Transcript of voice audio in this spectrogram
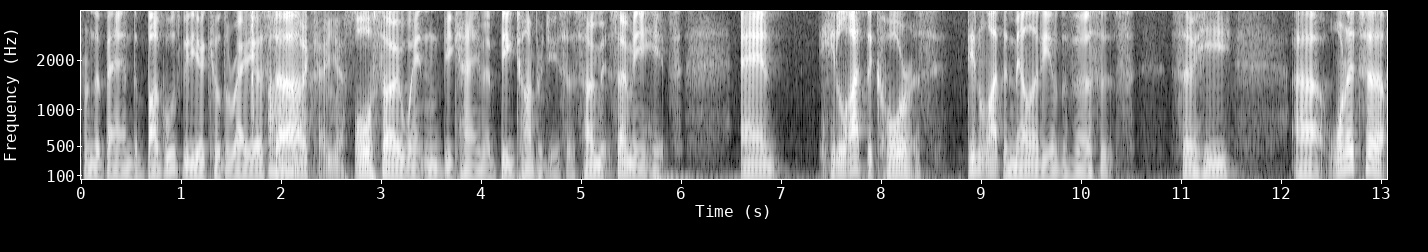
from the band The Buggles. Video killed the radio star. Ah, okay, yes. Also went and became a big time producer. So ma- so many hits, and he liked the chorus, didn't like the melody of the verses. So he uh, wanted to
